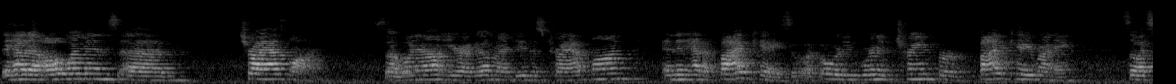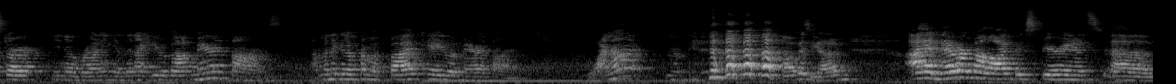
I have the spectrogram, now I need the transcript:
They had an all women's um, triathlon. So I went out, here I go, I'm going to do this triathlon. And then had a 5K. So like, oh, we're, we're going to train for 5K running. So I start, you know, running, and then I hear about marathons. I'm going to go from a 5K to a marathon. Why not? I was young. I had never in my life experienced, um,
